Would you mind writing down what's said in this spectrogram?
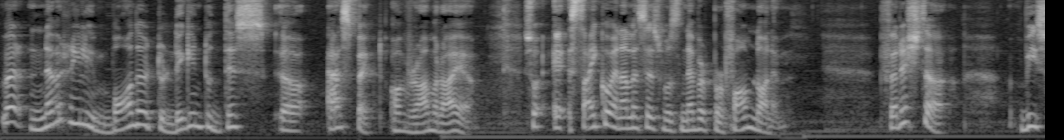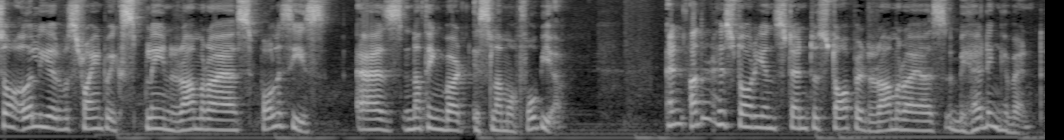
were never really bothered to dig into this uh, aspect of Ramaraya. So psychoanalysis was never performed on him. Farishta, we saw earlier, was trying to explain Ramaraya's policies as nothing but Islamophobia. And other historians tend to stop at Ramaraya's beheading event.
